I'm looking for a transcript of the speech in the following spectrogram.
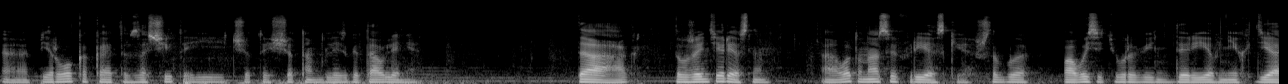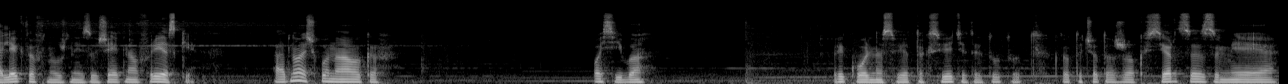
э, перо какая-то, защита и что-то еще там для изготовления. Так, это уже интересно. А вот у нас и фрески. Чтобы повысить уровень древних диалектов, нужно изучать нам фрески. Одно очко навыков. Спасибо. Прикольно, свет так светит, и тут вот кто-то что-то сжег. Сердце змея.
